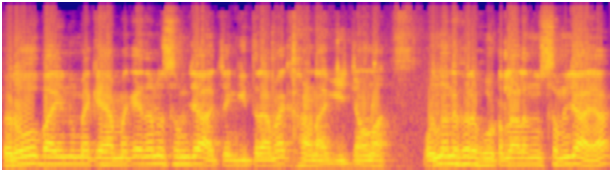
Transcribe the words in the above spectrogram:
ਫਿਰ ਉਹ ਬਾਈ ਨੂੰ ਮੈਂ ਕਿਹਾ ਮੈਂ ਕਿਹਾ ਇਹਨਾਂ ਨੂੰ ਸਮਝਾ, ਚੰਗੀ ਤਰ੍ਹਾਂ ਮੈਂ ਖਾਣਾ ਕੀ ਚਾਹਣਾ। ਉਹਨਾਂ ਨੇ ਫਿਰ ਹੋਟਲ ਵਾਲਿਆਂ ਨੂੰ ਸਮਝਾਇਆ,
